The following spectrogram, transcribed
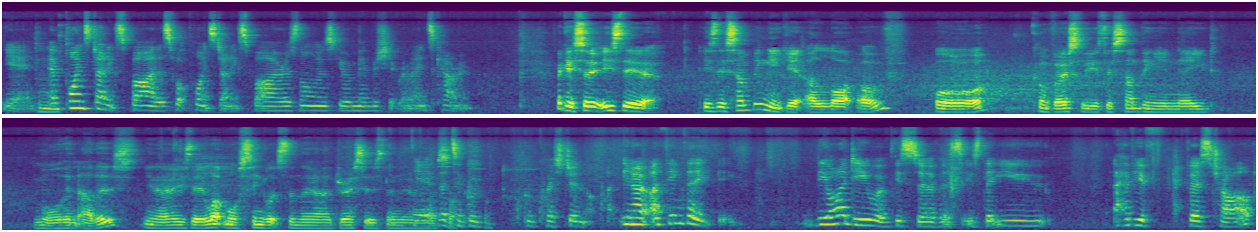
Yeah, and points don't expire. The swap points don't expire as long as your membership remains current. Okay, so is there is there something you get a lot of, or conversely, is there something you need more than others? You know, is there a lot more singlets than there are dresses than there Yeah, are that's a good good question. You know, I think that the idea of this service is that you have your first child,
